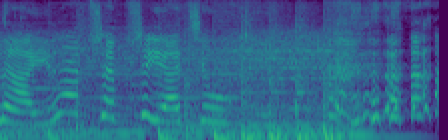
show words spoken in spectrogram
Najlepsze przyjaciółki.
